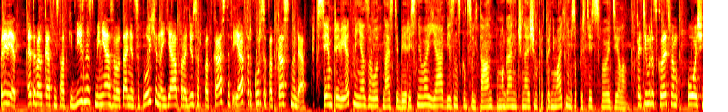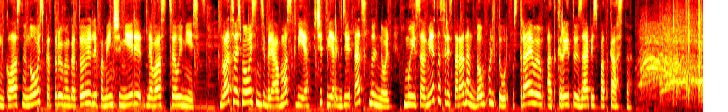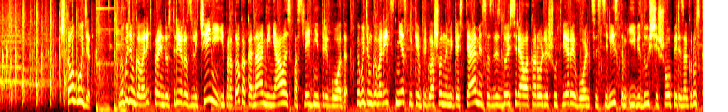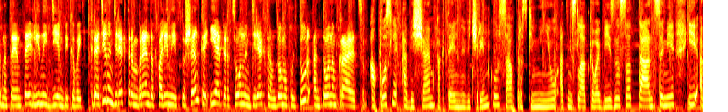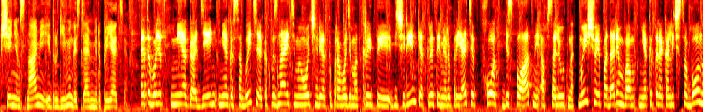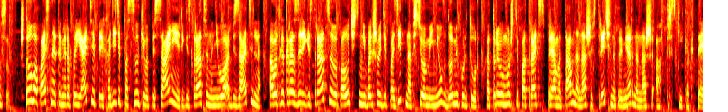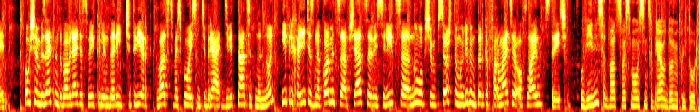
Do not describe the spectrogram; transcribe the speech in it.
Привет! Это подкаст «Несладкий бизнес». Меня зовут Аня Цыплухина, я продюсер подкастов и автор курса «Подкаст с нуля». Всем привет! Меня зовут Настя Береснева, я бизнес-консультант, помогаю начинающим предпринимателям запустить свое дело. Хотим рассказать вам очень классную новость, которую мы готовили по меньшей мере для вас целый месяц. 28 сентября в Москве в четверг в 19.00 мы совместно с рестораном «Дом культур» устраиваем открытую запись подкаста. Что будет? Мы будем говорить про индустрию развлечений и про то, как она менялась последние три года. Мы будем говорить с несколькими приглашенными гостями, со звездой сериала «Король и шут» Верой Вольт, со стилистом и ведущей шоу «Перезагрузка» на ТНТ Линой Дембиковой, креативным директором брендов Полиной Евтушенко и операционным директором Дома культур Антоном Кравицем. А после обещаем коктейльную вечеринку с авторским меню от несладкого бизнеса, танцами и общением с нами и другими гостями мероприятия. Это будет мега день день, мега событие. Как вы знаете, мы очень редко проводим открытые вечеринки, открытые мероприятия. Вход бесплатный абсолютно. Мы еще и подарим вам некоторое количество бонусов. Чтобы попасть на это мероприятие, переходите по ссылке в описании, регистрация на него обязательно. А вот как раз за регистрацию вы получите небольшой депозит на все меню в Доме культур, который вы можете потратить прямо там на нашей встрече, например, на наши авторские коктейли. В общем, обязательно добавляйте в свои календари четверг, 28 сентября, 19.00 и приходите знакомиться, общаться, веселиться. Ну, в общем, все, что мы любим только в формате офлайн встречи. Увидимся 28 сентября в Доме культуры.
